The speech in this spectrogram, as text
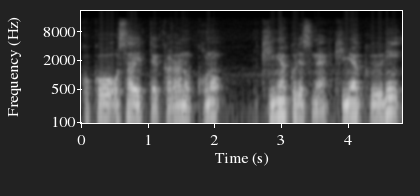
ここを押さえてからのこの気脈ですね。気脈に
